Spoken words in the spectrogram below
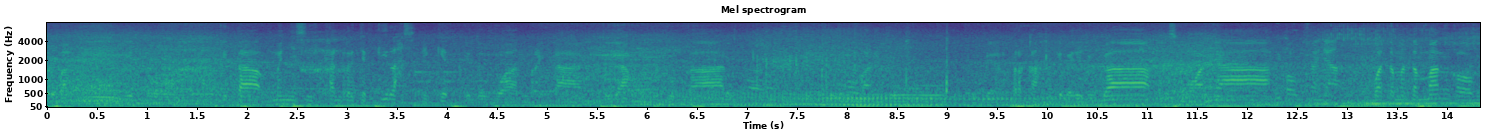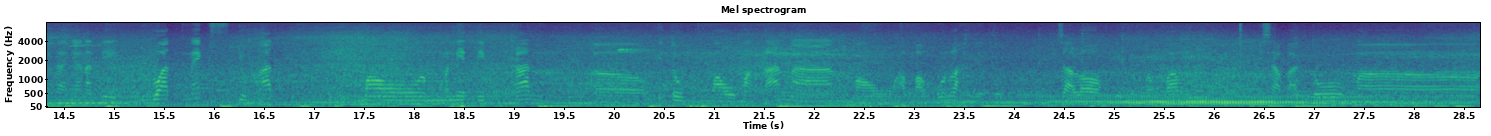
berbagi itu kita menyisihkan rezeki lah sedikit gitu buat mereka gitu yang membutuhkan biar berkah kita juga semuanya. Tapi kalau misalnya buat teman-teman kalau misalnya nanti buat next Jumat mau menitipkan eh, itu mau makanan mau apa pun lah gitu. Insya Allah gitu Bapak bisa bantu me-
